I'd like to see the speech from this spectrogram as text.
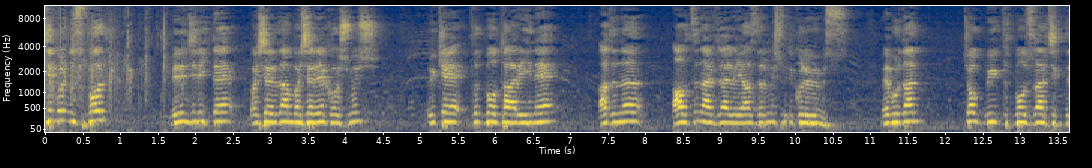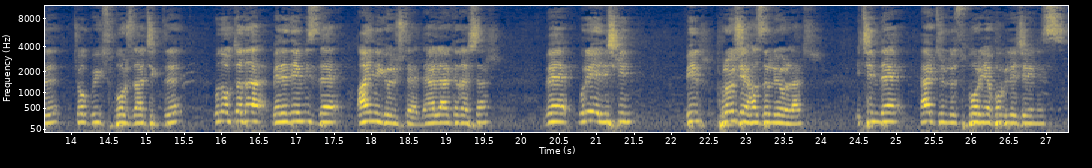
Zeytinburnu Spor birincilikte başarıdan başarıya koşmuş. Ülke futbol tarihine adını altın harflerle yazdırmış bir kulübümüz. Ve buradan çok büyük futbolcular çıktı. Çok büyük sporcular çıktı. Bu noktada belediyemiz de aynı görüşte değerli arkadaşlar. Ve buraya ilişkin bir proje hazırlıyorlar. İçinde her türlü spor yapabileceğiniz,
